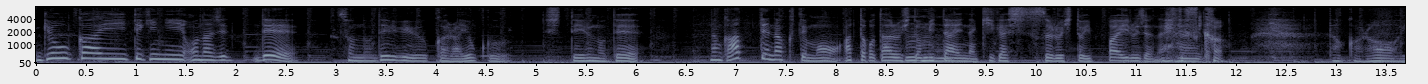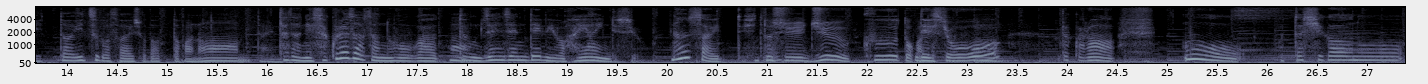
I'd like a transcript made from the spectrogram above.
業界的に同じでそのデビューからよく知っているのでなんか会ってなくても会ったことある人みたいな気がする人いっぱいいるじゃないですか、うんはい。だから一体いつが最初だったかなみたいな。ただね桜沢さんの方が多分全然デビューは早いんですよ。何歳でした私19とか。でしょ、うん、だからもう私があの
